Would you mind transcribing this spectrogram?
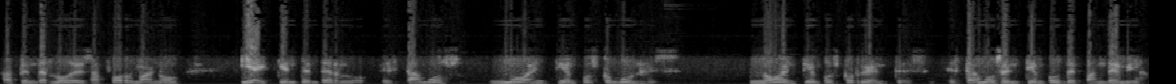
atenderlo de esa forma, ¿no? Y hay que entenderlo. Estamos no en tiempos comunes, no en tiempos corrientes, estamos en tiempos de pandemia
